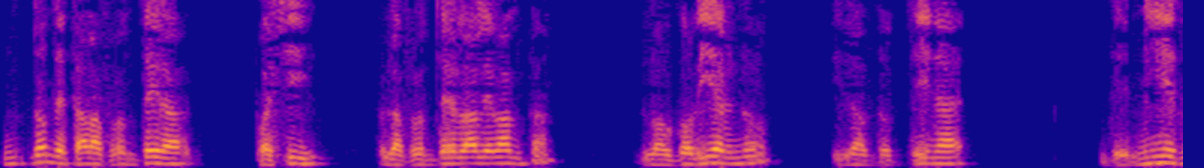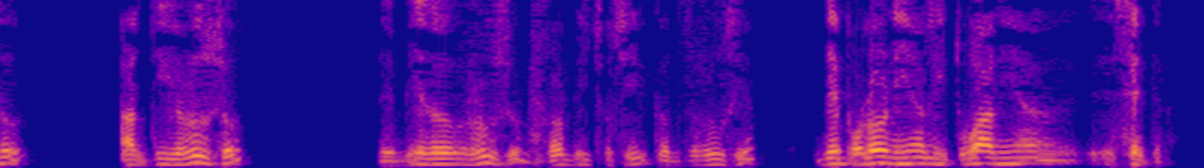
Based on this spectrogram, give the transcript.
¿dónde está la frontera? Pues sí, pues la frontera la levantan los gobiernos y las doctrinas de miedo antirruso, de miedo ruso, mejor dicho, sí, contra Rusia, de Polonia, Lituania, etcétera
